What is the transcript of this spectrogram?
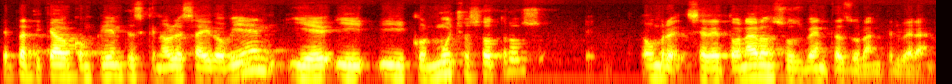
he platicado con clientes que no les ha ido bien y, con muchos otros, hombre, se detonaron sus ventas durante el verano.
